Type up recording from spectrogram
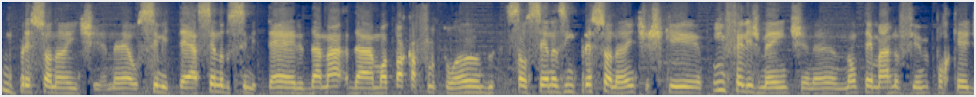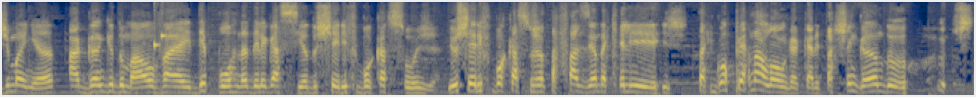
impressionante, né? O cemitério, a cena do cemitério, da, da motoca flutuando, são cenas impressionantes que, infelizmente, né, não tem mais no filme, porque de manhã a gangue do mal vai depor na delegacia do xerife Boca Suja. E o xerife Boca Suja tá fazendo aqueles. tá igual perna longa, cara, ele tá xingando os,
